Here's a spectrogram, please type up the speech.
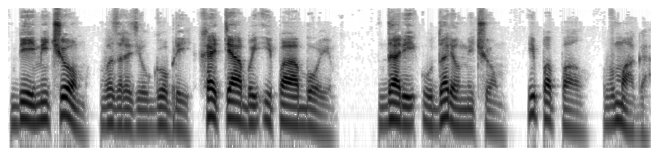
«Бей мечом», — возразил Гобрий, — «хотя бы и по обоим». Дарий ударил мечом и попал в мага.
